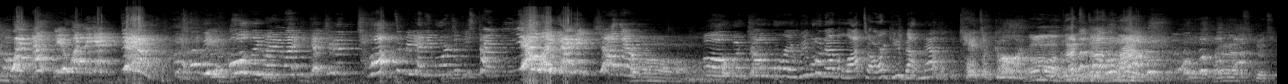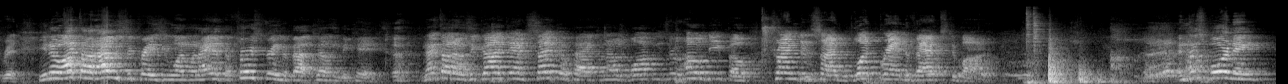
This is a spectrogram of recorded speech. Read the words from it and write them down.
What else do you want me to do? The only way I can get you to talk to me anymore is if you start yelling at each other. Oh. oh, but don't worry, we won't have a lot to argue about now that the kids are gone. Oh, that's just rich. That's just rich. You know, I thought I was the crazy one when I had the first dream about killing the kids. And I thought I was a goddamn psychopath when I was walking through Home Depot trying to decide what brand of axe to buy. And this morning,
